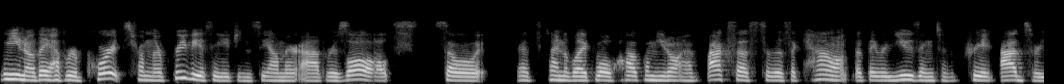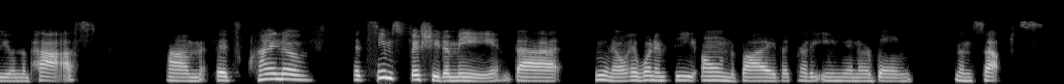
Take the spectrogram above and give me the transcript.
you know, they have reports from their previous agency on their ad results. So, it's kind of like, well, how come you don't have access to this account that they were using to create ads for you in the past? Um, it's kind of, it seems fishy to me that, you know, it wouldn't be owned by the credit union or bank themselves.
